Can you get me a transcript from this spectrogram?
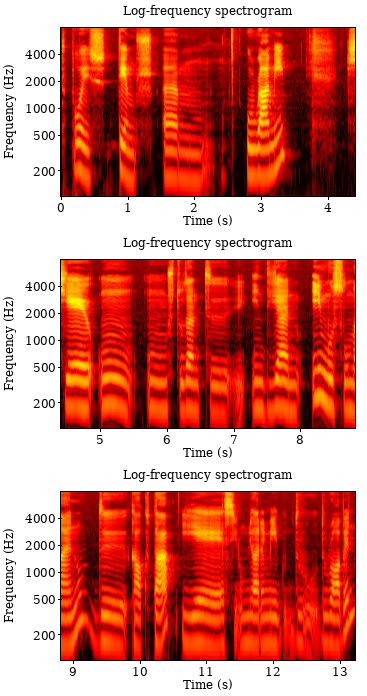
Depois temos um, o Rami, que é um, um estudante indiano e muçulmano de Calcutá e é assim o melhor amigo do, do Robin.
